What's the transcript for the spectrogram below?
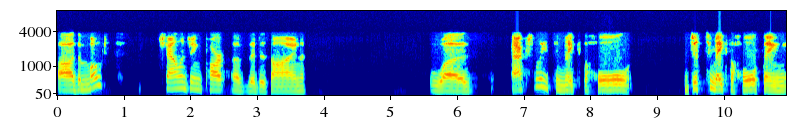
uh, the most challenging part of the design was actually to make the whole, just to make the whole thing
